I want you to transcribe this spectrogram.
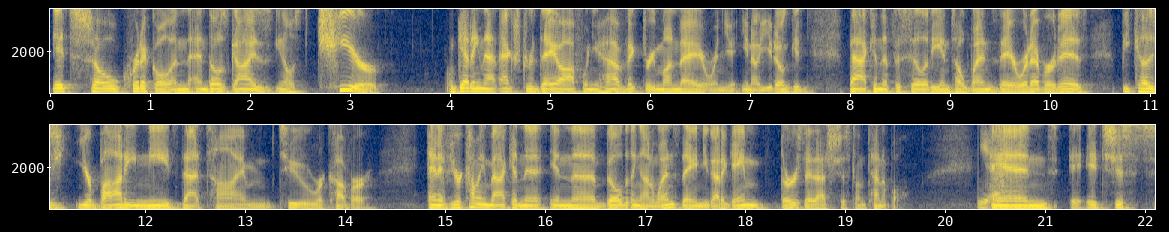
it's so critical, and and those guys, you know, cheer getting that extra day off when you have victory monday or when you you know you don't get back in the facility until wednesday or whatever it is because your body needs that time to recover. And if you're coming back in the in the building on wednesday and you got a game thursday that's just untenable yeah. and it, it's just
